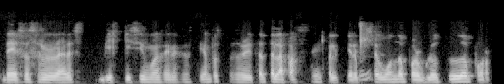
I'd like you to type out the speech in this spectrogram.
De esos celulares viejísimos en esos tiempos, pues ahorita te la pasas en cualquier segundo por Bluetooth o por,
